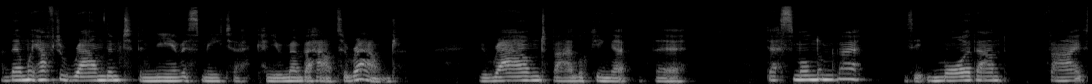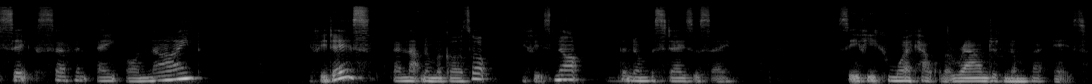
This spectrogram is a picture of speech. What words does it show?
and then we have to round them to the nearest metre. Can you remember how to round? We round by looking at the decimal number? Is it more than 5, 6, 7, 8 or 9? If it is, then that number goes up. If it's not, the number stays the same. See if you can work out what the rounded number is.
